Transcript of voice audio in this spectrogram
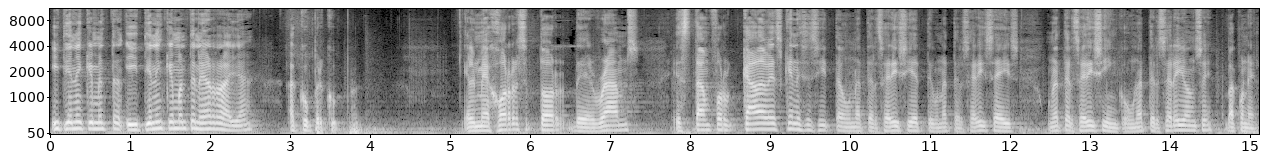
Y tienen, que y tienen que mantener a raya a Cooper Coop. El mejor receptor de Rams, Stanford, cada vez que necesita una tercera y siete, una tercera y seis, una tercera y cinco, una tercera y once, va con él.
